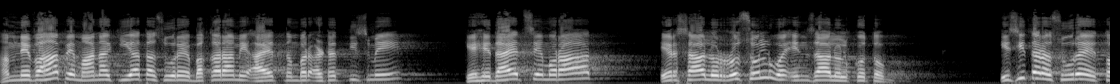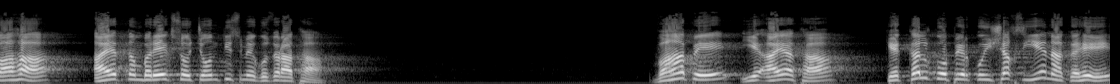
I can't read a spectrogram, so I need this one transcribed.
ہم نے وہاں پہ مانا کیا تھا سورہ بقرہ میں آیت نمبر اٹھتیس میں کہ ہدایت سے مراد ارسال الرسل و انزال القتب اسی طرح سورہ توحا آیت نمبر ایک سو چونتیس میں گزرا تھا۔ وہاں پہ یہ آیا تھا کہ کل کو پھر کوئی شخص یہ نہ کہے،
